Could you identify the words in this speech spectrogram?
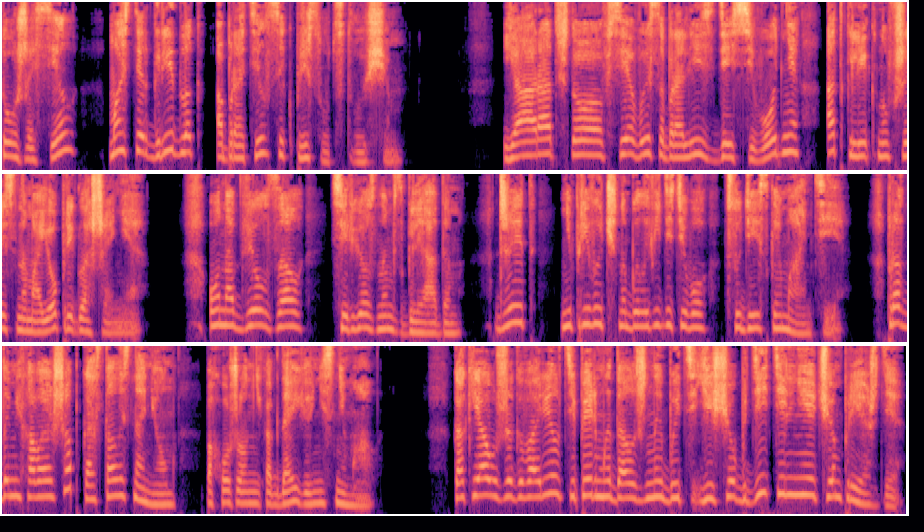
тоже сел, мастер Гридлок обратился к присутствующим. «Я рад, что все вы собрались здесь сегодня, откликнувшись на мое приглашение». Он обвел зал серьезным взглядом. Джейд непривычно было видеть его в судейской мантии. Правда, меховая шапка осталась на нем. Похоже, он никогда ее не снимал. Как я уже говорил, теперь мы должны быть еще бдительнее, чем прежде.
